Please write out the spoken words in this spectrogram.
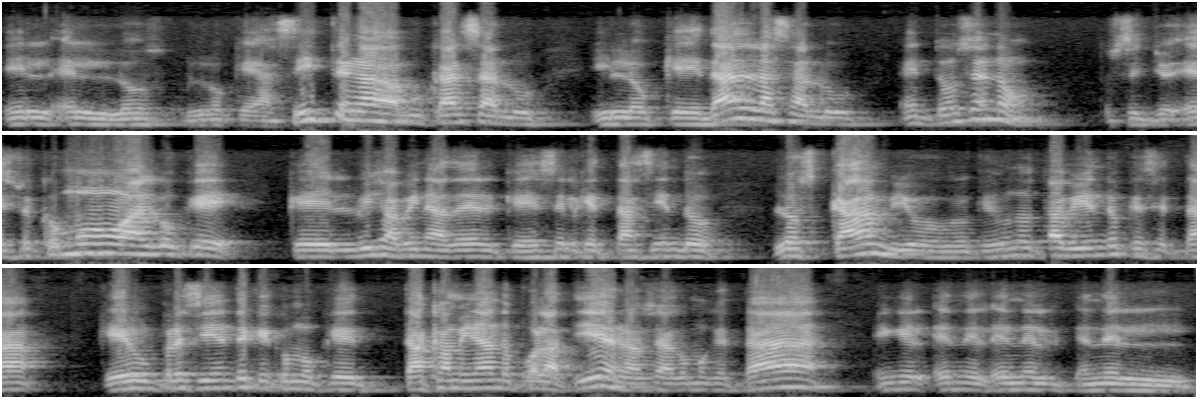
el, el, los, lo que asisten a buscar salud y lo que dan la salud, entonces no. Entonces eso es como algo que, que, Luis Abinader, que es el que está haciendo los cambios, lo que uno está viendo que se está, que es un presidente que como que está caminando por la tierra, o sea, como que está en el, en el, en el, en el,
